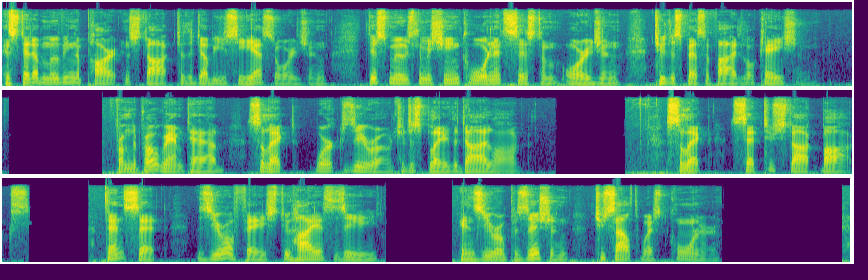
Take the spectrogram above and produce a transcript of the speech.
Instead of moving the part and stock to the WCS origin, this moves the machine coordinate system origin to the specified location. From the Program tab, select Work 0 to display the dialog. Select set to stock box. Then set zero face to highest Z and zero position to southwest corner.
